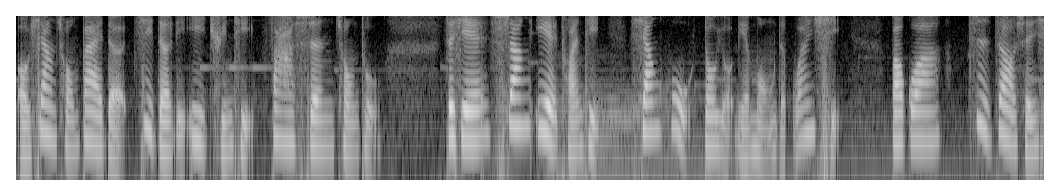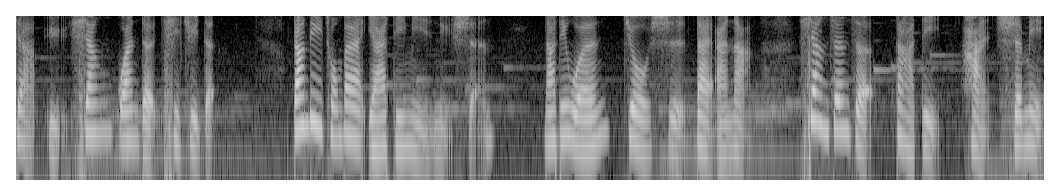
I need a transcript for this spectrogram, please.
偶像崇拜的既得利益群体发生冲突，这些商业团体相互都有联盟的关系。包括制造神像与相关的器具等。当地崇拜亚底米女神，拉丁文就是戴安娜，象征着大地和生命，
